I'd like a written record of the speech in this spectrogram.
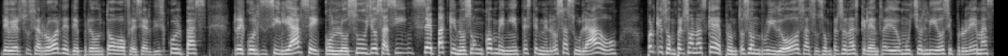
de ver sus errores, de pronto ofrecer disculpas, reconciliarse con los suyos, así sepa que no son convenientes tenerlos a su lado, porque son personas que de pronto son ruidosas o son personas que le han traído muchos líos y problemas,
